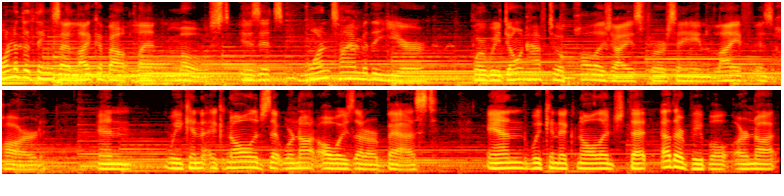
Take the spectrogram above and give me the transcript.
One of the things I like about Lent most is it's one time of the year where we don't have to apologize for saying life is hard and we can acknowledge that we're not always at our best and we can acknowledge that other people are not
